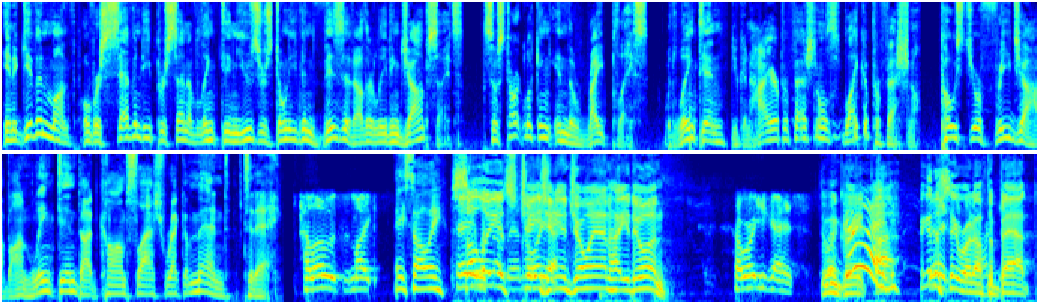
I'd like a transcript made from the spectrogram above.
In a given month, over 70% of LinkedIn users don't even visit other leading job sites. So start looking in the right place. With LinkedIn, you can hire professionals like a professional. Post your free job on linkedin.com slash recommend today. Hello, this is Mike. Hey, Sully. Hey, Sully, up, it's man? JJ and Joanne. How you doing? How are you guys? Doing We're great. good. Uh, I got to say right off the bat,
